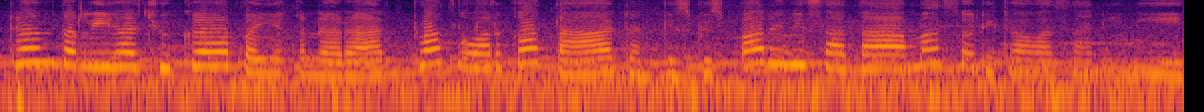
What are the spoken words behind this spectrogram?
Dan terlihat juga banyak kendaraan plat luar kota dan bis-bis pariwisata masuk di kawasan ini.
